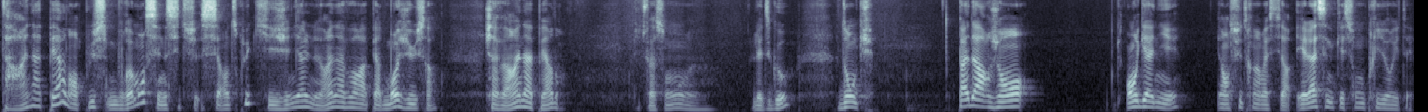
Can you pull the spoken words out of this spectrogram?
t'as rien à perdre en plus. Vraiment, c'est, c'est un truc qui est génial, ne rien avoir à perdre. Moi, j'ai eu ça. J'avais rien à perdre. De toute façon, euh, let's go. Donc, pas d'argent, en gagner et ensuite réinvestir. Et là, c'est une question de priorité.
